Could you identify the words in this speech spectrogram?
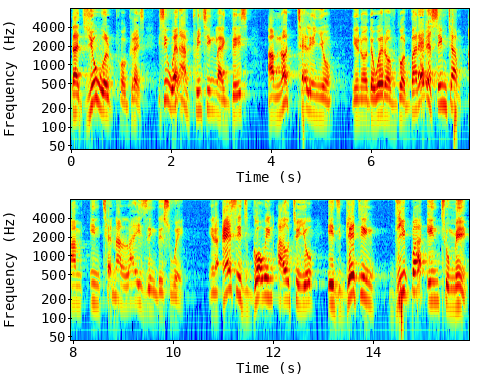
that you will progress. You see, when I'm preaching like this, I'm not telling you, you know, the word of God, but at the same time, I'm internalizing this way. You know, as it's going out to you, it's getting deeper into me,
